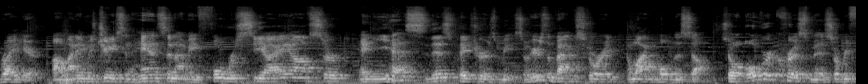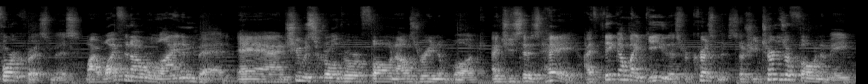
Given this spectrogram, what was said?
right here. Uh, my name is Jason Hanson. I'm a former CIA officer, and yes, this picture is me. So here's the backstory and why I'm holding this up. So over Christmas, or before Christmas, my wife and I were lying in bed, and she was scrolling through her phone, I was reading a book, and she says, hey, I think I might get you this for Christmas. So she turns her phone to me,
